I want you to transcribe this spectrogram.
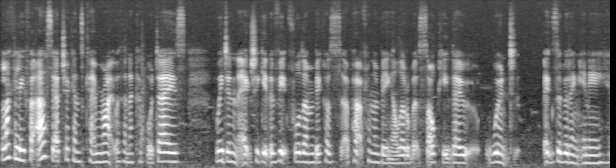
Luckily for us our chickens came right within a couple of days we didn't actually get the vet for them because apart from them being a little bit sulky they weren't exhibiting any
